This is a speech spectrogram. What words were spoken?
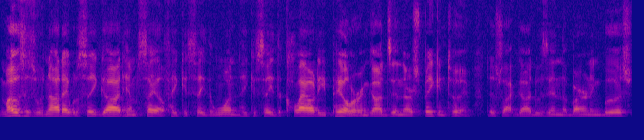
Moses was not able to see God himself. He could see the one, he could see the cloudy pillar, and God's in there speaking to him, just like God was in the burning bush.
